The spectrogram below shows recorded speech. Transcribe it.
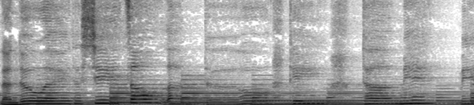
懒得为它洗澡，懒得听它咩咩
